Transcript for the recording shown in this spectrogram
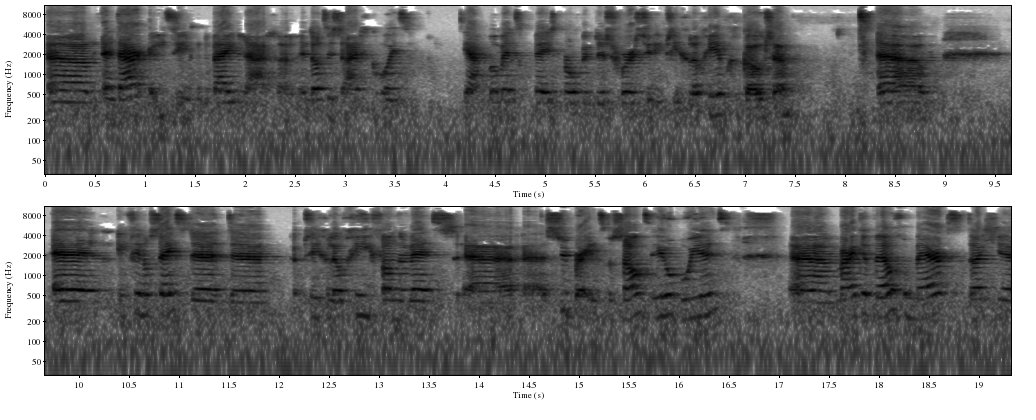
Um, en daar iets in bijdragen. En dat is eigenlijk ooit ja, het moment geweest waarop ik dus voor studie psychologie heb gekozen. Um, en ik vind nog steeds de, de psychologie van de mens uh, uh, super interessant, heel boeiend. Uh, maar ik heb wel gemerkt dat je,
